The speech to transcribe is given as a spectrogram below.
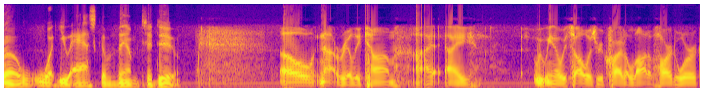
uh, what you ask of them to do? Oh, not really, Tom. I, I, you know, it's always required a lot of hard work.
